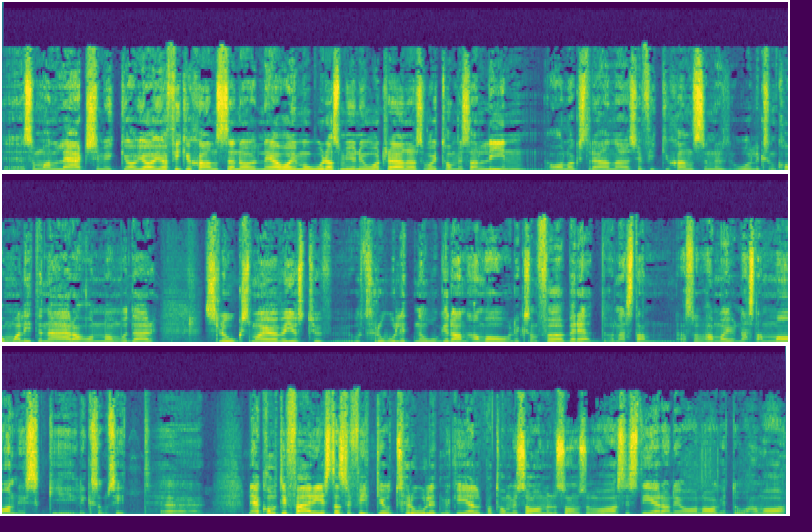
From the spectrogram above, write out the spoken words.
eh, som man lärt sig mycket av. Jag, jag fick ju chansen och när jag var i Mora som juniortränare så var ju Tommy Sandlin A-lagstränare så jag fick ju chansen att liksom komma lite nära honom och där slogs man över just hur otroligt noggrann han var och liksom förberedd och nästan, alltså han var ju nästan manisk i liksom sitt. Eh, när jag kom till Färjestad så fick jag otroligt mycket hjälp av Tommy Samuelsson som var assisterande i A-laget då. Han var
